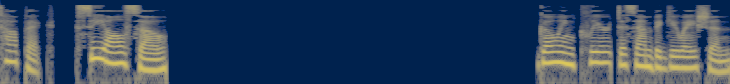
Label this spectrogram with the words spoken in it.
Topic. See also Going clear disambiguation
